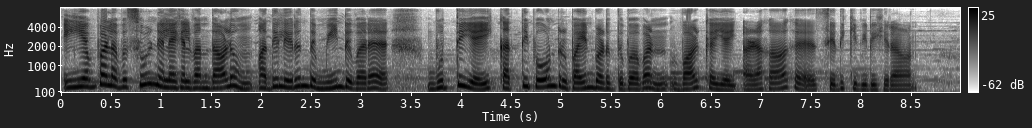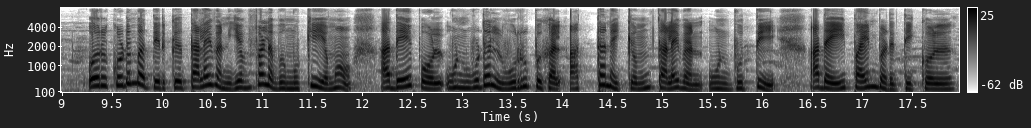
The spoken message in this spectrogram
எவ்வளவு சூழ்நிலைகள் வந்தாலும் அதிலிருந்து மீண்டு வர புத்தியை கத்தி போன்று பயன்படுத்துபவன் வாழ்க்கையை அழகாக செதுக்கி விடுகிறான். ஒரு குடும்பத்திற்கு தலைவன் எவ்வளவு முக்கியமோ அதேபோல் உன் உடல் உறுப்புகள் அத்தனைக்கும் தலைவன் உன் புத்தி. அதை பயன்படுத்திக் கொள்.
